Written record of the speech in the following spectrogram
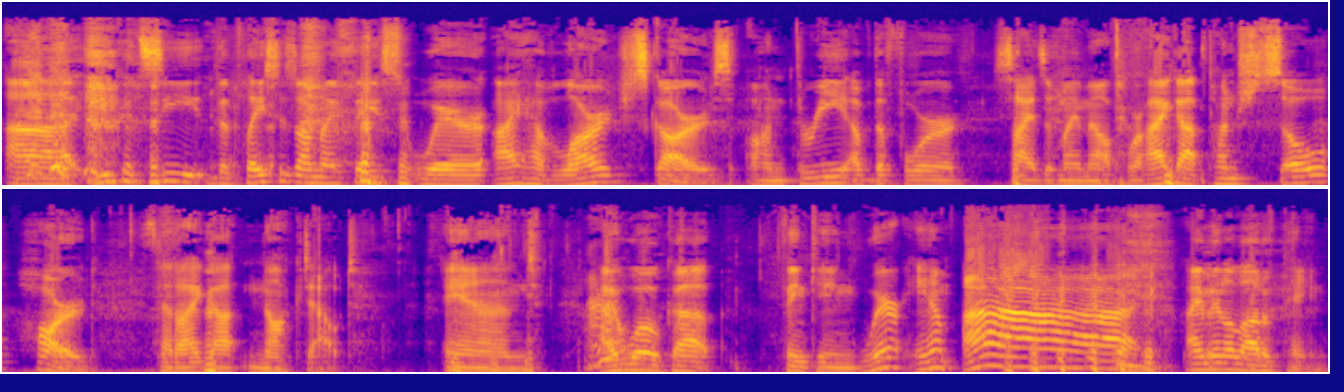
Uh, you could see the places on my face where I have large scars on three of the four sides of my mouth, where I got punched so hard that I got knocked out, and I woke up thinking, "Where am I? I'm in a lot of pain."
